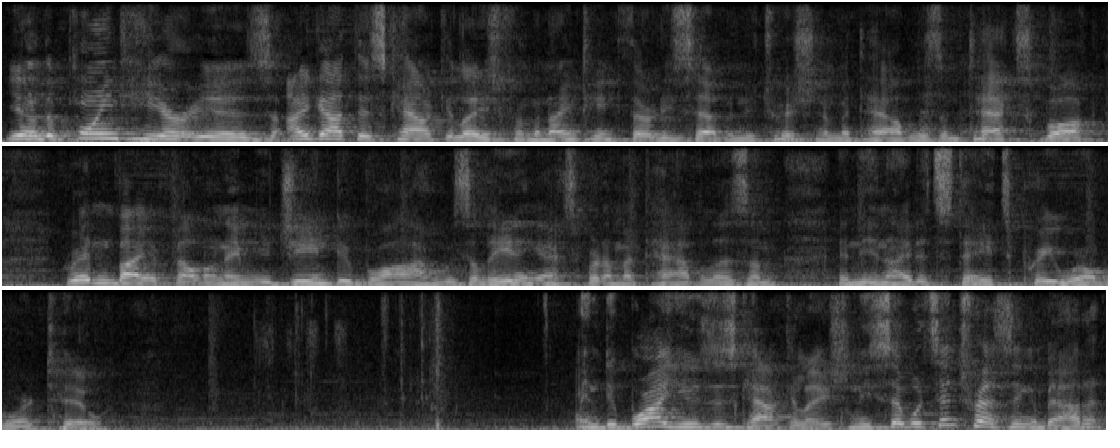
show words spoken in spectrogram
you know, the point here is I got this calculation from a 1937 nutrition and metabolism textbook written by a fellow named Eugene Dubois, who was a leading expert on metabolism in the United States pre-World War II. And Dubois used this calculation. He said, what's interesting about it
